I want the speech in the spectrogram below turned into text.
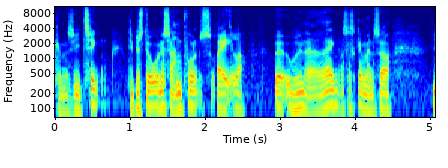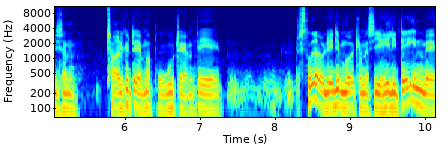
kan man sige, ting, de bestående samfundsregler øh, uden ad, ikke? og så skal man så ligesom tolke dem og bruge dem. Det strider jo lidt imod, kan man sige, hele ideen med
